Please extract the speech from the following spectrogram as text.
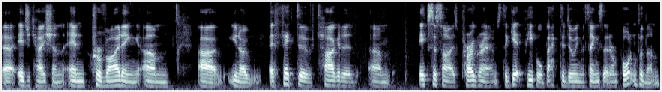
uh, education and providing um, uh, you know effective, targeted um, exercise programs to get people back to doing the things that are important for them.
